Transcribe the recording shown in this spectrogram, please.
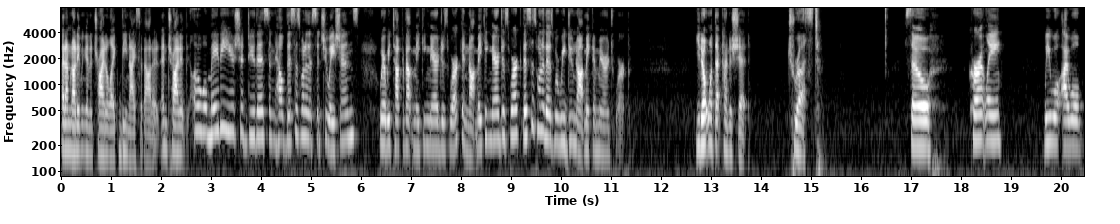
And I'm not even going to try to like be nice about it and try to, oh, well, maybe you should do this and help. This is one of the situations where we talk about making marriages work and not making marriages work. This is one of those where we do not make a marriage work. You don't want that kind of shit. Trust. So, currently, we will I will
